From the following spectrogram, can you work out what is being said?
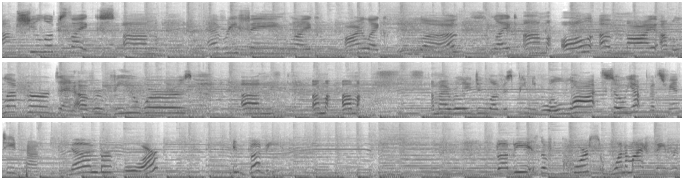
Um, she looks like um everything like I like love. Like um all of my um leopards and other viewers. Um um um um I really do love this Beanie Boo a lot. So yep, that's Fantasia. Number four is Bubby. Bubby is of course one of my favorite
